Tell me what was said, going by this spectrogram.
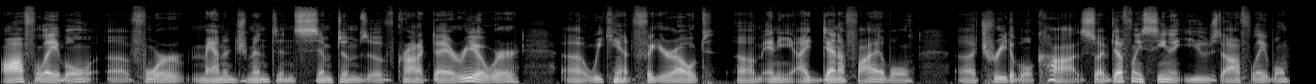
off label uh, for management and symptoms of chronic diarrhea where uh, we can't figure out um, any identifiable uh, treatable cause. So I've definitely seen it used off label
